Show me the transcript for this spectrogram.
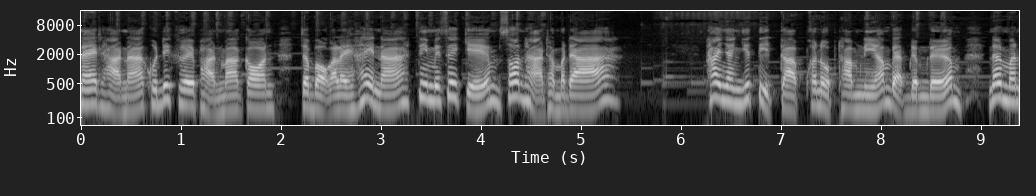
ในฐานะคนที่เคยผ่านมาก่อน จะบอกอะไรให้นะ นี่ไม่ใช่เกมซ่อนหาธรรมดา ถ้ายังยึดติดกับขนบธรรมเนียมแบบเดิมๆ นั่นมัน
